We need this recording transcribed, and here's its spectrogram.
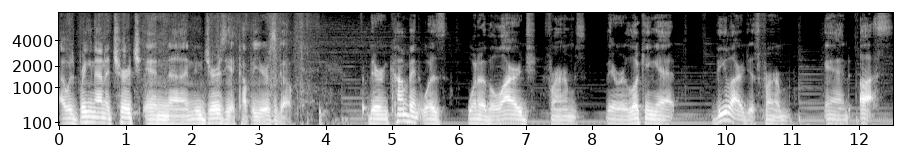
I was bringing on a church in uh, New Jersey a couple years ago. Their incumbent was one of the large firms. They were looking at the largest firm and us.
